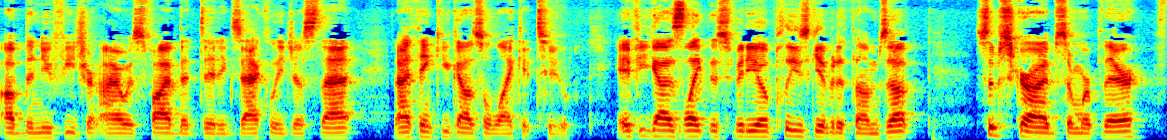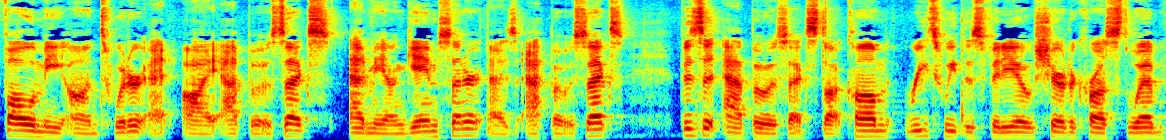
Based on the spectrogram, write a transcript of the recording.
of the new feature in iOS 5 that did exactly just that, and I think you guys will like it too. If you guys like this video, please give it a thumbs up, subscribe somewhere up there, follow me on Twitter at iAppOSX, add me on Game Center as AppOSX, visit apposx.com, retweet this video, share it across the web.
